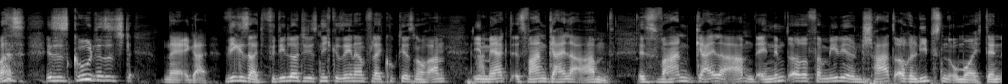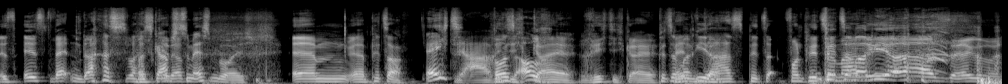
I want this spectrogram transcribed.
Was? Ist es gut? Ist es Naja, egal. Wie gesagt, für die Leute, die es nicht gesehen haben, vielleicht guckt ihr es noch an. Ihr merkt, es war ein geiler Abend. Es war ein geiler Abend. Ey, nimmt eure Familie und schart eure Liebsten um euch, denn es ist Wetten das. Was, was gab's zum Essen bei euch? Ähm, äh, Pizza. Echt? Ja, bei richtig geil. Richtig geil. Pizza Wetten Maria. Das, Pizza, von Pizza, Pizza Maria. Maria. Sehr gut.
